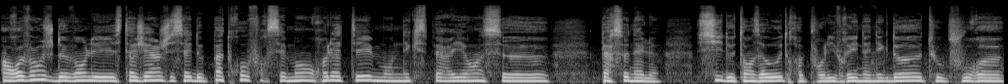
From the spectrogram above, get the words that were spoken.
En revanche, devant les stagiaires, j'essaye de pas trop forcément relater mon expérience euh, personnelle. Si de temps à autre, pour livrer une anecdote ou pour euh,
